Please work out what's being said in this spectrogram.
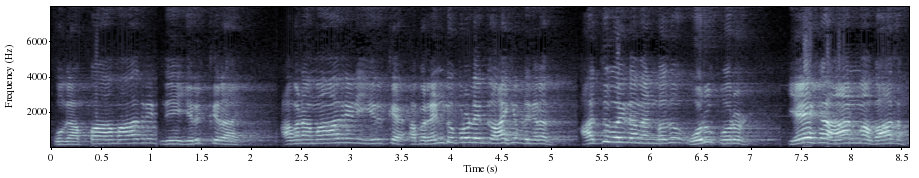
உங்க அப்பா மாதிரி நீ இருக்கிறாய். அவன மாதிரி நீ இருக்க. அப்ப ரெண்டு பொருள் என்று ஆகிவிடுகிறது. அத்வைதம் என்பது ஒரு பொருள் ஏக ஆன்மவாதம்.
